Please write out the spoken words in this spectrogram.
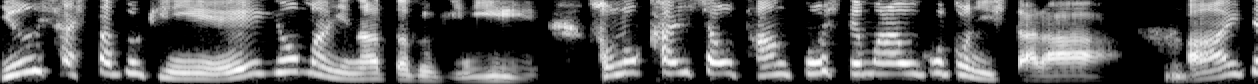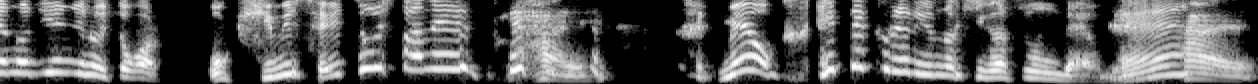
入社した時に営業マンになった時に、その会社を担当してもらうことにしたら、相手の人事の人が、お、君成長したねってはい。目をかけてくれるような気がするんだよね。はい。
